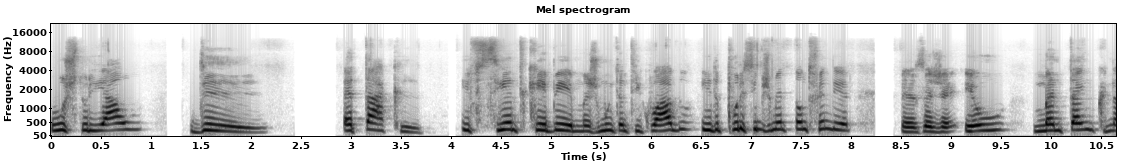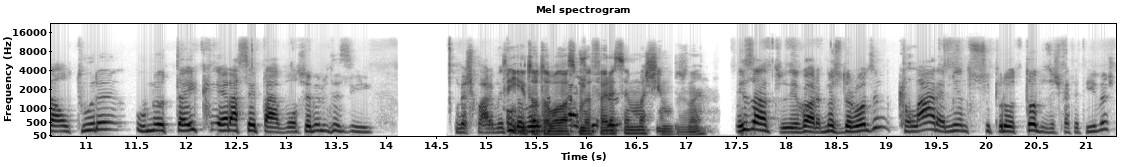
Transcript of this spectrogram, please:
um historial de ataque eficiente QB, mas muito antiquado, e de pura e simplesmente não defender. Ou seja, eu mantenho que na altura o meu take era aceitável, chamemos assim. Mas claramente Sim, e o Total Bola segunda-feira é sempre mais simples, não é? Exato, e agora, mas o DeRozan claramente superou todas as expectativas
